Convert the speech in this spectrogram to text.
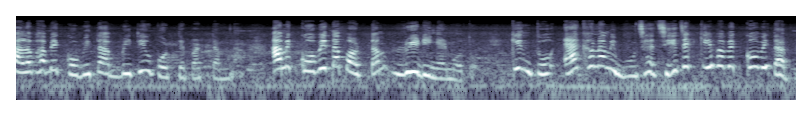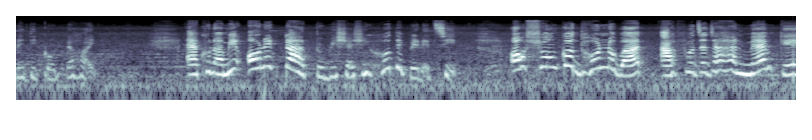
ভালোভাবে কবিতা আবৃত্তিও করতে পারতাম না। আমি কবিতা পড়তাম রিডিংয়ের মতো। কিন্তু এখন আমি বুঝেছি যে কীভাবে কবিতা আবৃত্তি করতে হয়। এখন আমি অনেকটা আত্মবিশ্বাসী হতে পেরেছি। অসংখ্য ধন্যবাদ আফরোজা জাহান ম্যামকে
